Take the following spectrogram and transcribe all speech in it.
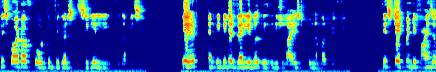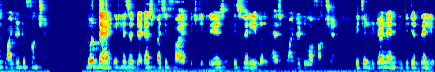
This part of code configures serial link to the PC. Here, an integer variable is initialized to number 50. This statement defines a pointer to function. Note that it has a data specifier which declares this variable as pointer to a function which will return an integer value.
